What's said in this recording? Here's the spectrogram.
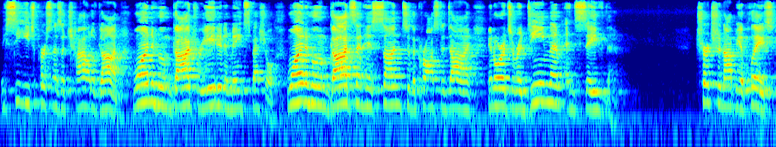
We see each person as a child of God, one whom God created and made special, one whom God sent his son to the cross to die in order to redeem them and save them. Church should not be a place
